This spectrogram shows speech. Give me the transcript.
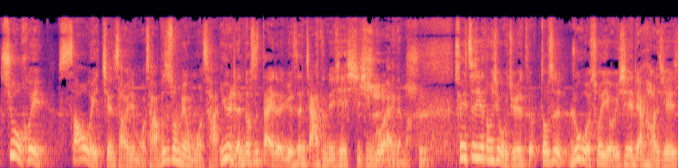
就会稍微减少一些摩擦，不是说没有摩擦，因为人都是带着原生家庭的一些习性过来的嘛。是。所以这些东西，我觉得都都是，如果说有一些良好的一些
